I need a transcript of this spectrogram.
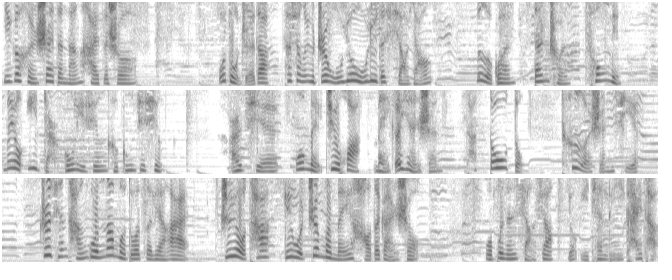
一个很帅的男孩子说。我总觉得他像一只无忧无虑的小羊，乐观、单纯、聪明，没有一点功利心和攻击性。而且我每句话、每个眼神他都懂，特神奇。之前谈过那么多次恋爱，只有他给我这么美好的感受，我不能想象有一天离开他。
